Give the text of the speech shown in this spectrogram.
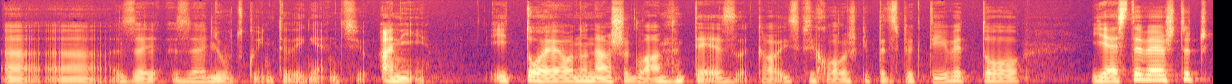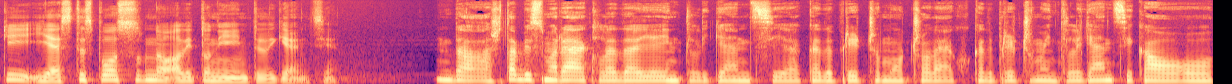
a, a, za, za ljudsku inteligenciju, a nije. I to je ono naša glavna teza, kao iz psihološke perspektive, to jeste veštački, jeste sposobno, ali to nije inteligencija. Da, šta bismo rekle da je inteligencija kada pričamo o čoveku, kada pričamo o inteligenciji kao o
